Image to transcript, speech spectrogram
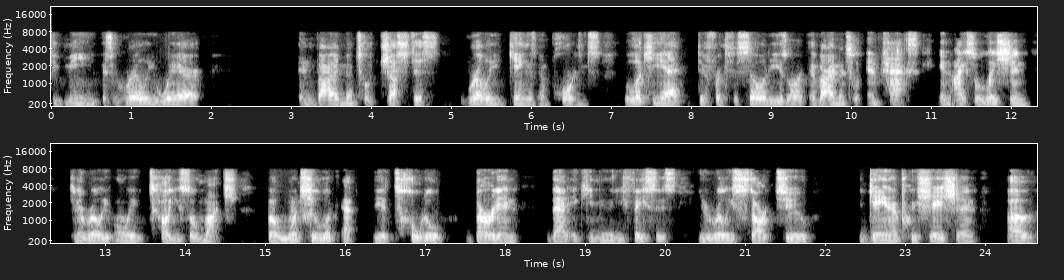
to me is really where environmental justice really gains importance. Looking at different facilities or environmental impacts in isolation can really only tell you so much. But once you look at the total burden that a community faces, you really start to gain an appreciation of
